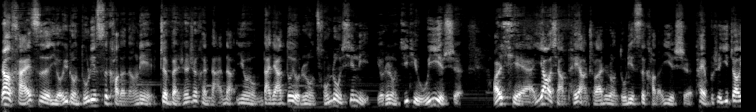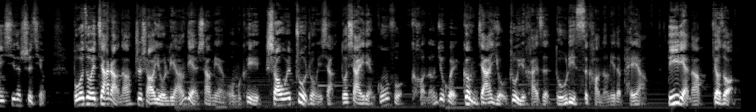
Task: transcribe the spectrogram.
让孩子有一种独立思考的能力，这本身是很难的，因为我们大家都有这种从众心理，有这种集体无意识，而且要想培养出来这种独立思考的意识，它也不是一朝一夕的事情。不过作为家长呢，至少有两点上面我们可以稍微注重一下，多下一点功夫，可能就会更加有助于孩子独立思考能力的培养。第一点呢，叫做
